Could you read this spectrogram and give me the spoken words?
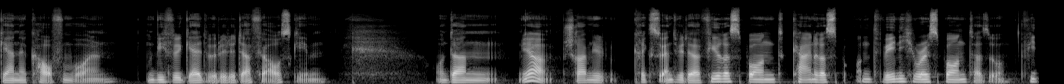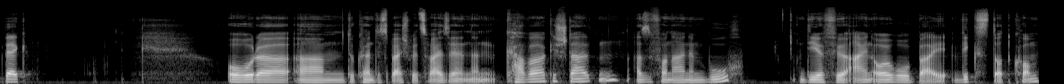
gerne kaufen wollen? Und wie viel Geld würdet ihr dafür ausgeben? Und dann ja, schreiben die, kriegst du entweder viel Respond, kein Respond, wenig Respond, also Feedback. Oder ähm, du könntest beispielsweise einen Cover gestalten, also von einem Buch, dir für 1 Euro bei wix.com,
